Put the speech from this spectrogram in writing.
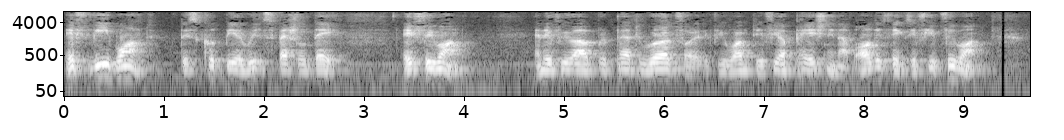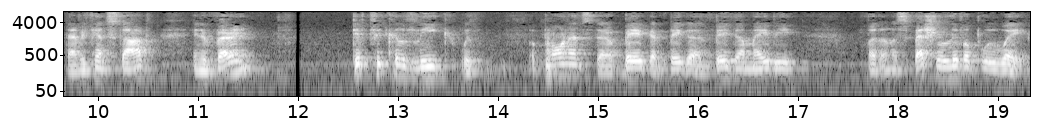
If we want, this could be a real special day. If we want and if you are prepared to work for it, if you want, if you are patient enough, all these things, if, you, if we want, then we can start in a very difficult league with opponents that are big and bigger and bigger, maybe, but on a special Liverpool way,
